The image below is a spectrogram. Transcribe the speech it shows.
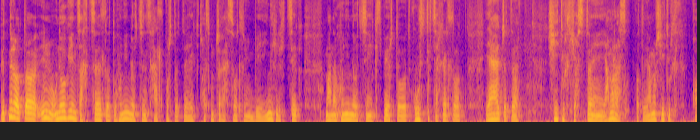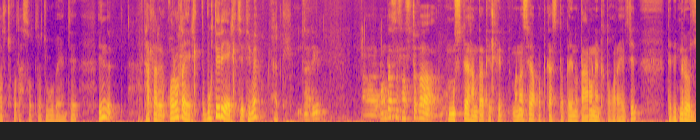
бид нар одоо энэ өнөөгийн зах зээл одоо хүний нөөцийн салбарт одоо яг тулгамж байгаа асуудал юм бэ? Энэ хэрэгцээг манай хүний нөөцийн экспертүүд, гүйцэтгэх захирлууд яаж одоо шийдвэрлэх ёстой юм? Ямар одоо ямар шийдвэрлэх гол чухал асуудлууд юу байна те? Энэ талаар гуруулаа ярилт бүгдээрээ ярилцъя тийм ээ. За тэгээд дундаас нь сонсож байгаа хүмүүстэй хандаад хэлэхэд манай SEO подкаст одоо энэ удаа 18 дахь дугаараа хийж байна. Тэгээ бид нар бол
